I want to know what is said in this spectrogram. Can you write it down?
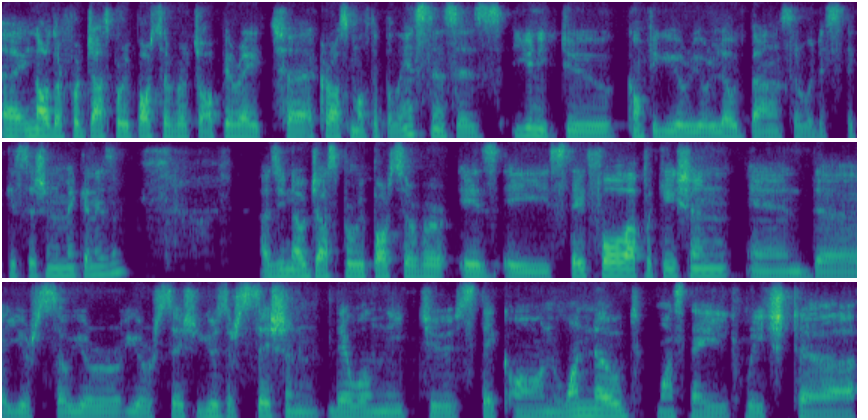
uh, in order for Jasper Report Server to operate uh, across multiple instances, you need to configure your load balancer with a sticky session mechanism. As you know, Jasper Report Server is a stateful application, and uh, your so your your session, user session they will need to stick on one node. Once they reached uh,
